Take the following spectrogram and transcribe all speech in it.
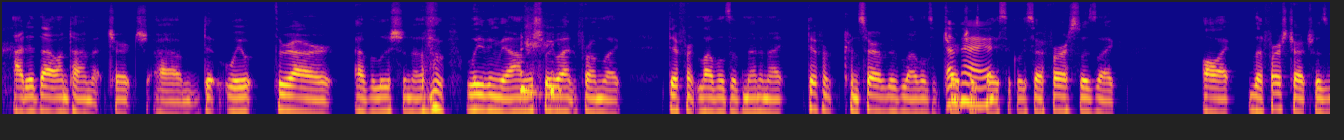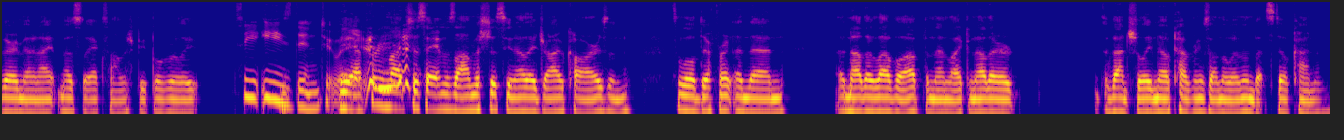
I did that one time at church. Um, di- we through our evolution of leaving the Amish, we went from like different levels of Mennonite, different conservative levels of churches, Okay. basically. So first was like all the first church was very Mennonite, mostly ex Amish people. Really, So you eased into it. yeah, pretty much the same as Amish. Just you know, they drive cars and it's a little different. And then another level up, and then like another. Eventually, no coverings on the women, but still kind of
